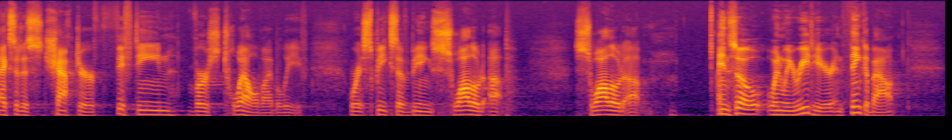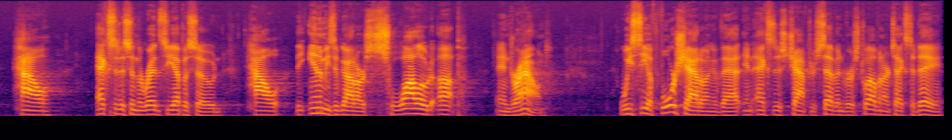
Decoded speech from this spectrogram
Exodus chapter 15, verse 12, I believe, where it speaks of being swallowed up. Swallowed up. And so when we read here and think about how Exodus in the Red Sea episode, how the enemies of God are swallowed up and drowned, we see a foreshadowing of that in Exodus chapter 7, verse 12 in our text today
